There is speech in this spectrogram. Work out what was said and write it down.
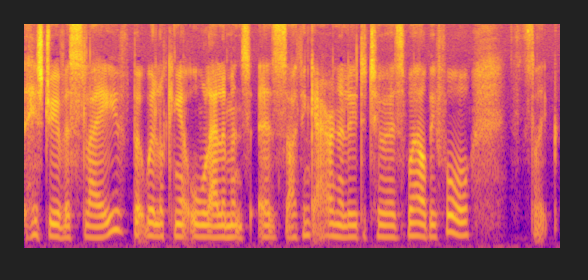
history of a slave, but we're looking at all elements, as I think Aaron alluded to as well before. It's like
